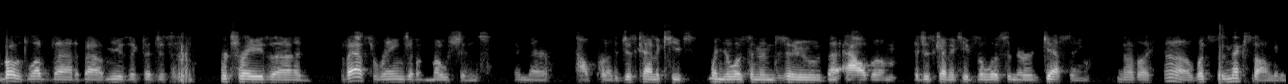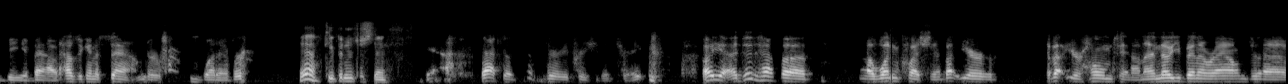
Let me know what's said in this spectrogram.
I've always loved that about music that just portrays a vast range of emotions in their output. It just kind of keeps when you're listening to the album, it just kind of keeps the listener guessing. And I'm like, oh, what's the next song going to be about? How's it going to sound, or whatever. Yeah, keep it interesting. Yeah, that's a very appreciative trait. Oh yeah, I did have a, uh, one question about your about your hometown. I know you've been around uh,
